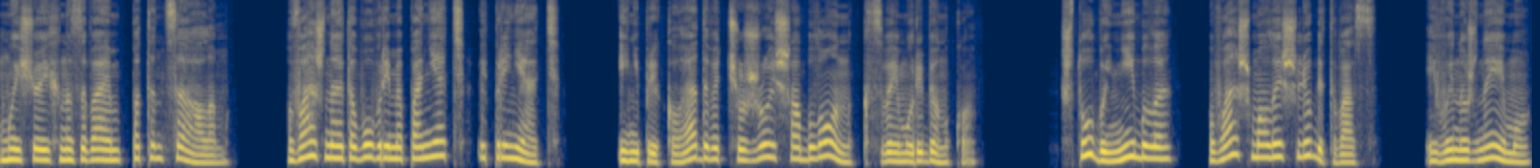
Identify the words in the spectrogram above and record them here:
Мы еще их называем потенциалом. Важно это вовремя понять и принять, и не прикладывать чужой шаблон к своему ребенку. Что бы ни было, ваш малыш любит вас, и вы нужны ему,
